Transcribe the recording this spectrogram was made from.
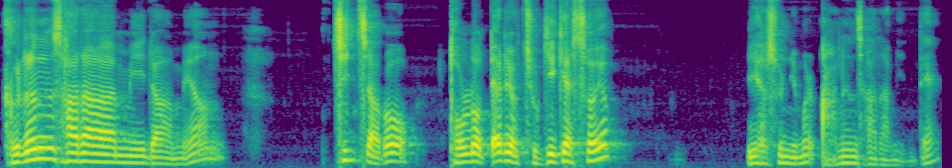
그런 사람이라면 진짜로 돌로 때려 죽이겠어요? 예수님을 아는 사람인데.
